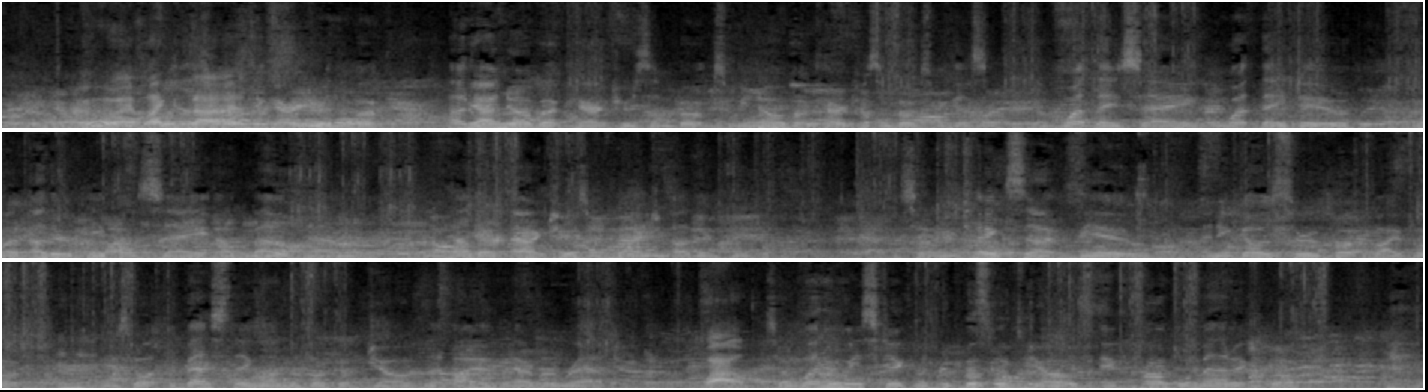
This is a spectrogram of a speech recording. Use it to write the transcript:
Oh, I like that. God that. is a character in the book. How do Yeah. we know about characters in books? We know about characters in books because of what they say, what they do, what other people say about them, and how their actions affect other people. So he takes that view and he goes through book by book. Mm-hmm. He's got the best thing on the book of Job that I have ever read. Wow. So why don't we stick with the book of Job, a problematic book.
